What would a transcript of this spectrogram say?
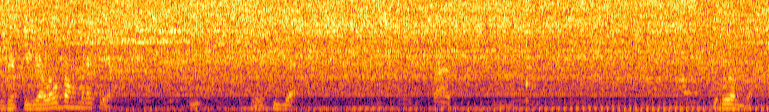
Udah tiga lubang berarti ya? Udah tiga. Itu belum pak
